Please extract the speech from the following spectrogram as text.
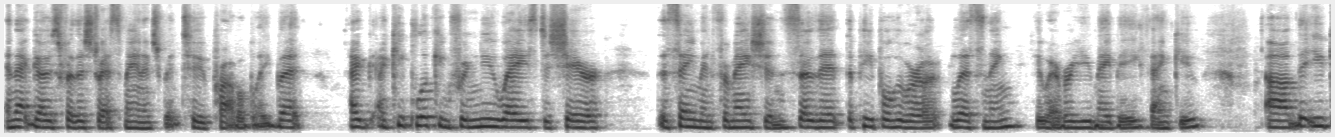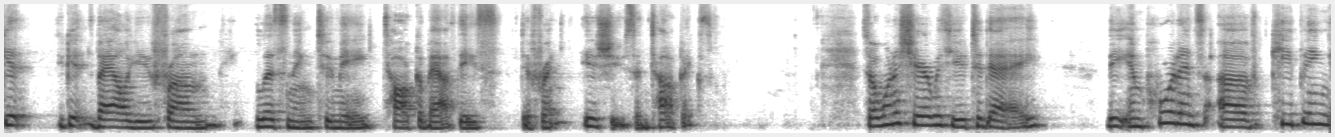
And that goes for the stress management too, probably. But I, I keep looking for new ways to share the same information so that the people who are listening, whoever you may be, thank you, uh, that you get you get value from listening to me talk about these different issues and topics. So I want to share with you today the importance of keeping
